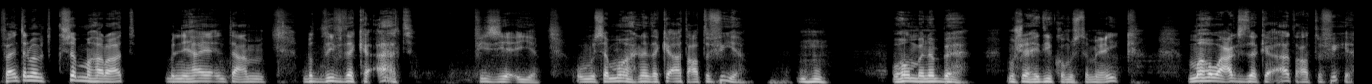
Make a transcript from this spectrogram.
فأنت لما بتكسب مهارات بالنهاية أنت عم بتضيف ذكاءات فيزيائية وبسموها إحنا ذكاءات عاطفية. وهون بنبه مشاهديك ومستمعيك ما هو عكس ذكاءات عاطفية؟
